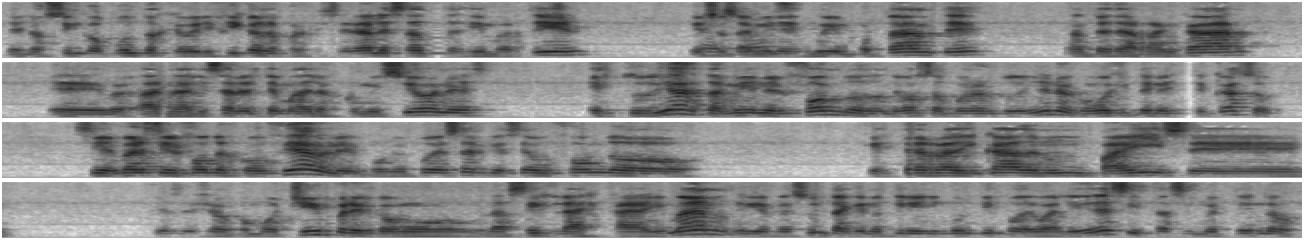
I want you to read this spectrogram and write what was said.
de los cinco puntos que verifican los profesionales antes de invertir. Eso, también es. muy importante, antes de arrancar. Eh, analizar el tema de las comisiones. estudiar también el fondo donde vas a poner tu dinero, como dijiste en este caso, si, ver si el fondo es confiable, porque puede ser que sea un fondo que esté radicado en un país, eh, qué sé yo, como Chipre, como las Islas Caimán, y resulta que no tiene ningún tipo de validez y estás invirtiendo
